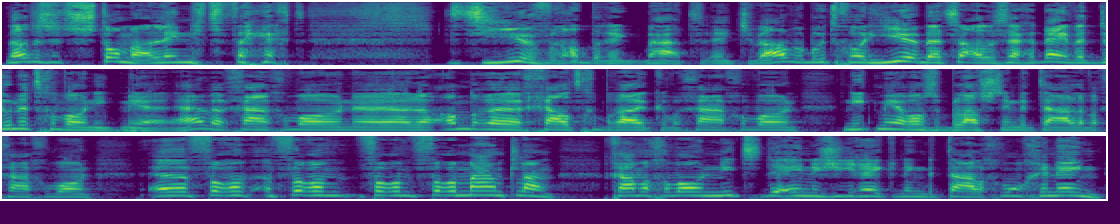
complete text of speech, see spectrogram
Dat is het stomme, alleen het vecht. Is hier verandering maat, weet je wel. We moeten gewoon hier met z'n allen zeggen, nee, we doen het gewoon niet meer. Hè? We gaan gewoon eh, andere geld gebruiken. We gaan gewoon niet meer onze belasting betalen. We gaan gewoon eh, voor, een, voor, een, voor, een, voor een maand lang gaan we gewoon niet de energierekening betalen. Gewoon geen één.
